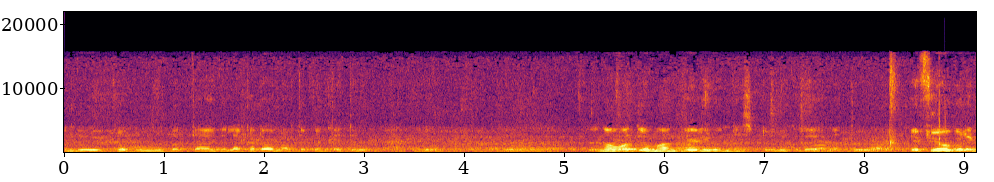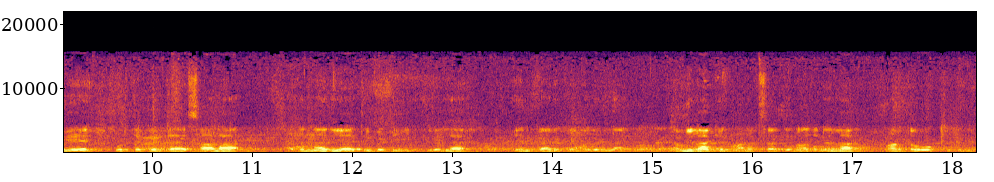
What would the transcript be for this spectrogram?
ಒಂದು ಕಬ್ಬು, ಭತ್ತ ಇದೆಲ್ಲ ಕಟಾವು ಮಾಡ್ತಕ್ಕಂಥದ್ದು. ಅದು ನವೋದ್ಯಮ ಅಂತೇಳಿ ಒಂದಷ್ಟು ಇದೆ ಮತ್ತು ಎಫ್ ಇ ಒಗಳಿಗೆ ಕೊಡ್ತಕ್ಕಂಥ ಸಾಲ ಅದನ್ನು ರಿಯಾಯಿತಿ ಬಡ್ಡಿ ಇವೆಲ್ಲ ಏನು ಕಾರ್ಯಕ್ರಮಗಳನ್ನ ನಮ್ಮ ಇಲಾಖೆಯಲ್ಲಿ ಮಾಡೋಕ್ಕೆ ಸಾಧ್ಯನೋ ಅದನ್ನೆಲ್ಲ ಮಾಡ್ತಾ ಹೋಗ್ತಿದ್ದೀವಿ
